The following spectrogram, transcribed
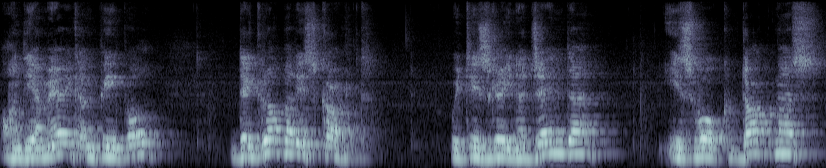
on the American people the globalist cult with its green agenda, its woke dogmas,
